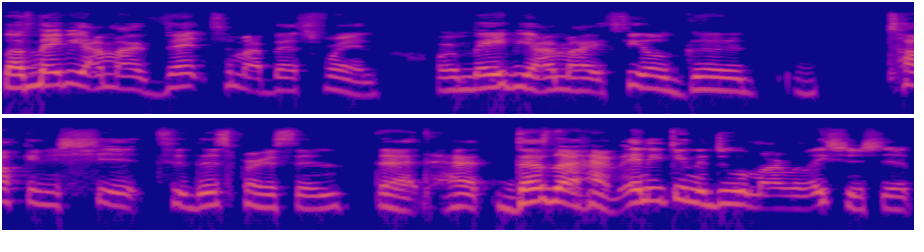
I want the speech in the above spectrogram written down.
but maybe I might vent to my best friend or maybe I might feel good talking shit to this person that ha- does not have anything to do with my relationship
